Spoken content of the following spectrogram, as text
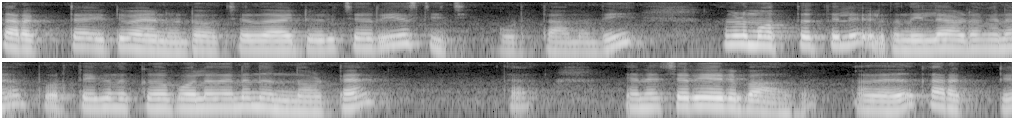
കറക്റ്റായിട്ട് വേണം കേട്ടോ. ചെറുതായിട്ട് ഒരു ചെറിയ സ്റ്റിച്ചിങ് കൊടുത്താൽ മതി. നമ്മൾ മൊത്തത്തിൽ എടുക്കുന്നില്ല. അവിടെ ഇങ്ങനെ പുറത്തേക്ക് നിൽക്കുന്ന പോലെ തന്നെ നിന്നോട്ടെ. ദാ ഇങ്ങനെ ചെറിയൊരു ഭാഗം. അതായത് കറക്റ്റ്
